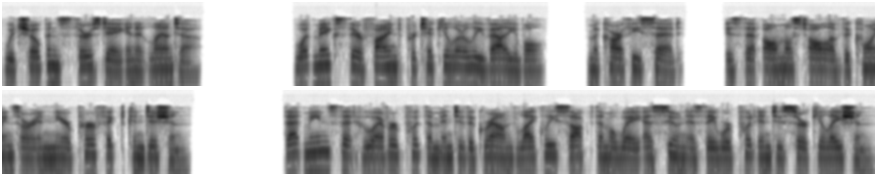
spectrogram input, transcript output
which opens Thursday in Atlanta. What makes their find particularly valuable, McCarthy said, is that almost all of the coins are in near perfect condition. That means that whoever put them into the ground likely socked them away as soon as they were put into circulation.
